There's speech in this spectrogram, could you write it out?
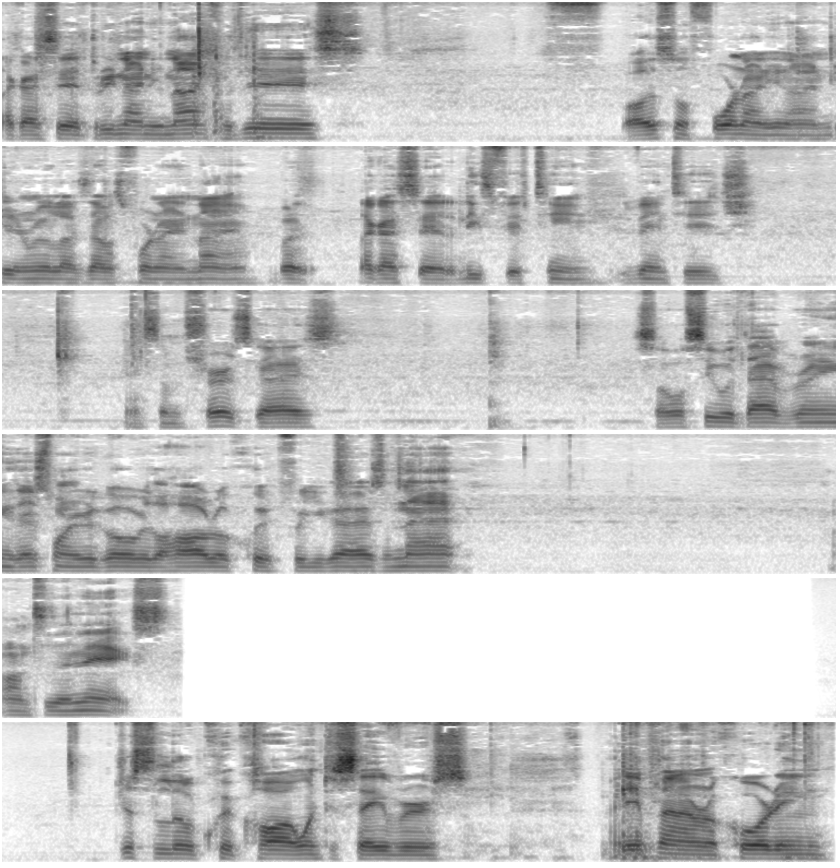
Like I said, $3.99 for this. Well, this one $4.99. Didn't realize that was $4.99. But like I said, at least 15 vintage. And some shirts, guys. So we'll see what that brings. I just wanted to go over the haul real quick for you guys and that. On to the next. Just a little quick haul. I went to Savers. I didn't plan on recording,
